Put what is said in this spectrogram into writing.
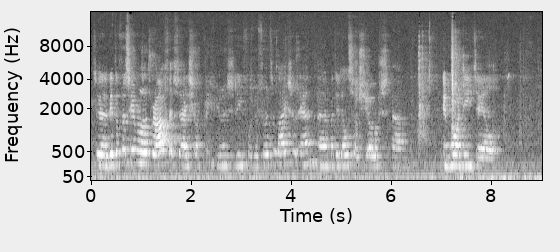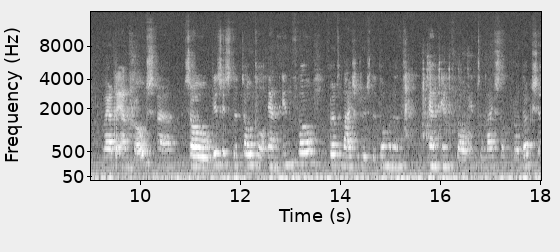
It's a bit of a similar graph as I showed previously for the fertilizer N, uh, but it also shows um, in more detail where the N goes. Um, so this is the total N inflow. Fertilizers is the dominant N inflow into livestock production.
